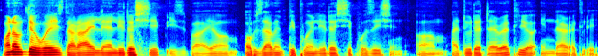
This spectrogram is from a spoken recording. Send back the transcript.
One of the ways that I learn leadership is by um, observing people in leadership position. Um, I do that directly or indirectly.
